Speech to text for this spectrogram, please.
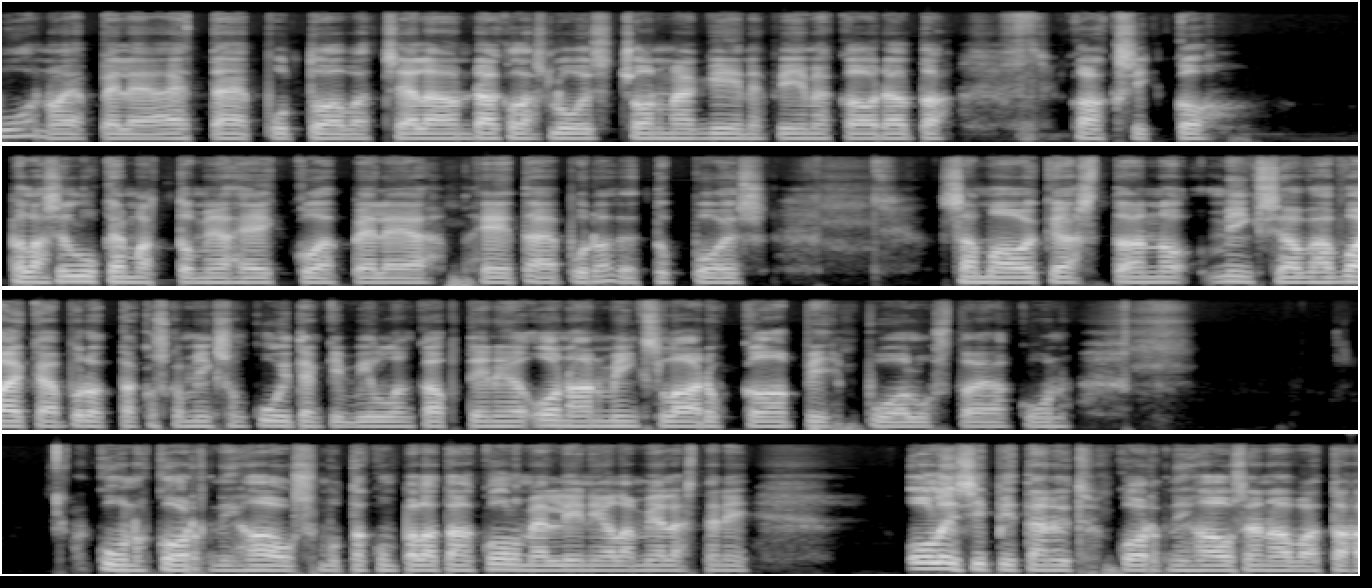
huonoja pelejä, että he putoavat. Siellä on Douglas Lewis, John McGinn viime kaudelta kaksikko, pelasi lukemattomia heikkoja pelejä, heitä ei pudotettu pois. Sama oikeastaan, no Minksi on vähän vaikea pudottaa, koska Minks on kuitenkin villan kapteeni ja onhan Minks laadukkaampi puolustaja kuin, kuin Courtney House, mutta kun pelataan kolmen linjalla, mielestäni olisi pitänyt Courtney Hausen avata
